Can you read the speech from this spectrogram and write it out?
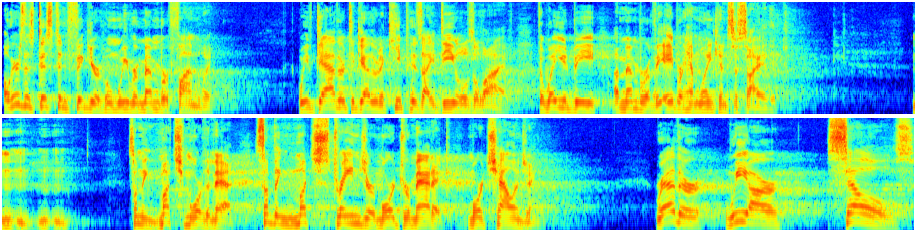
Oh, here's this distant figure whom we remember fondly. We've gathered together to keep his ideals alive, the way you'd be a member of the Abraham Lincoln Society. Mm-mm, mm-mm. Something much more than that, something much stranger, more dramatic, more challenging. Rather, we are cells,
